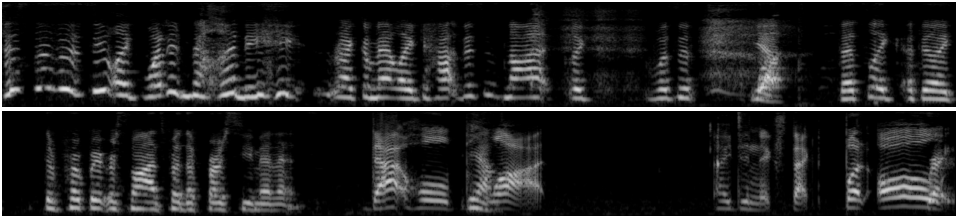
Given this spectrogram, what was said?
This doesn't seem like what did Melanie recommend? Like, how this is not like wasn't yeah. That's like I feel like the appropriate response for the first few minutes. that whole Yeah. Plot I didn't expect. But all Right.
